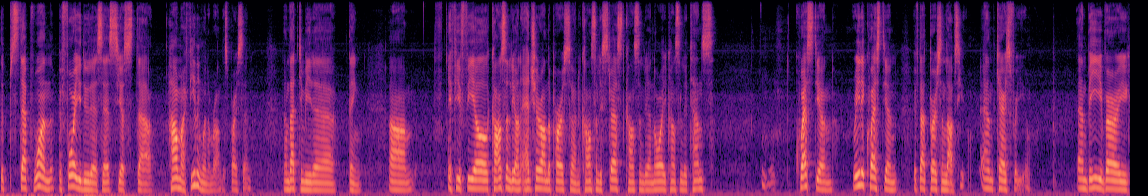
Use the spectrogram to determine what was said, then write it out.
the step one before you do this is just uh, how am I feeling when I'm around this person? And that can be the thing. Um, if you feel constantly on edge around the person, constantly stressed, constantly annoyed, constantly tense, question, really question if that person loves you and cares for you. And be very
